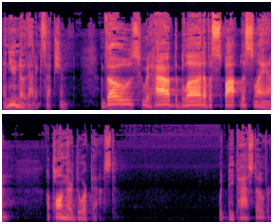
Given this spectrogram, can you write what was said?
And you know that exception. Those who would have the blood of a spotless lamb upon their doorpost would be passed over.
